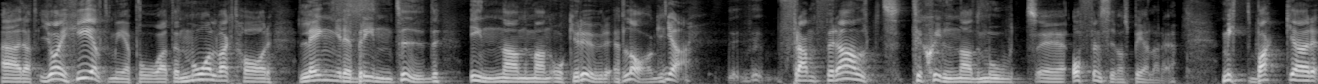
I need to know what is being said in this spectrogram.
är att jag är helt med på att en målvakt har längre brintid innan man åker ur ett lag. Ja. Framförallt till skillnad mot eh, offensiva spelare. Mittbackar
